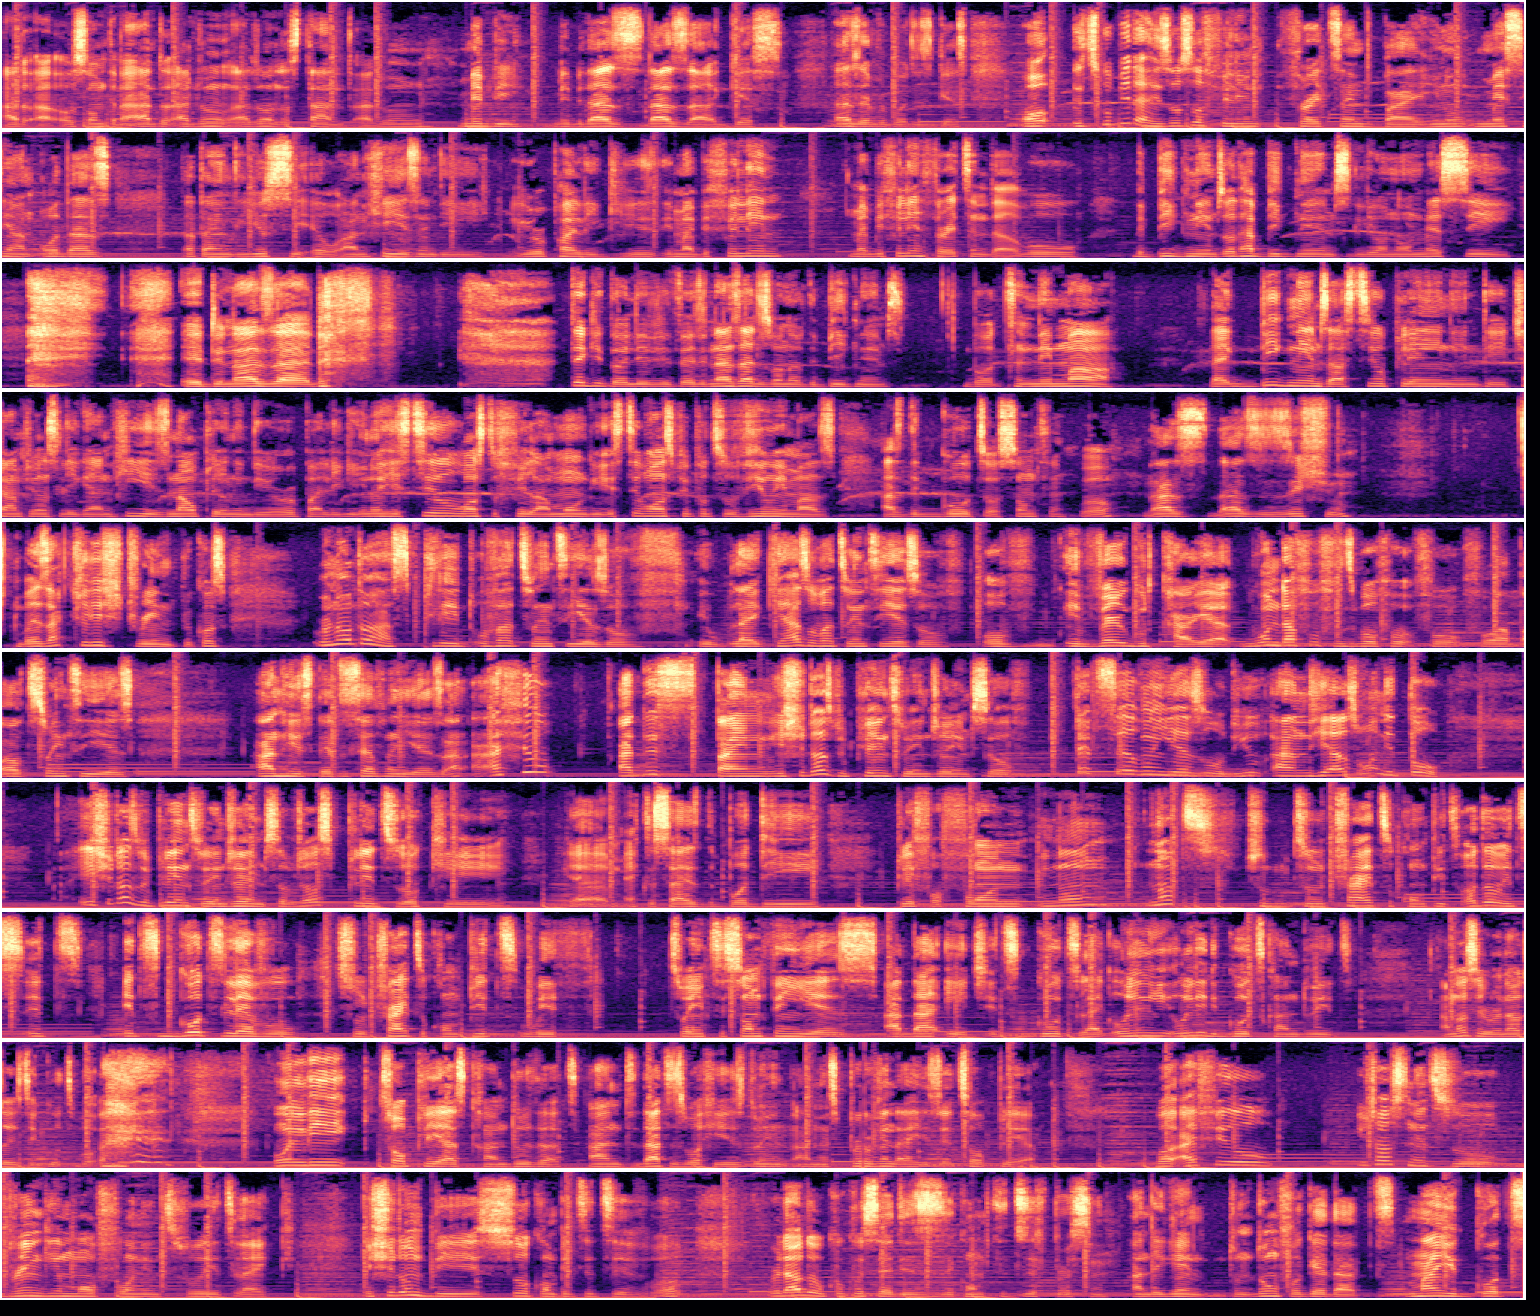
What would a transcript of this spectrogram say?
uh, or something. I don't, I don't, I don't understand. I don't. Maybe, maybe that's that's our guess. That's everybody's guess. Or it could be that he's also feeling threatened by you know Messi and others that are in the UCL and he is in the Europa League. He, he might be feeling, might be feeling threatened that oh the big names, other big names, Lionel Messi, Eden Hazard. take it or leave it. Eden Hazard is one of the big names, but Neymar, like big names, are still playing in the Champions League, and he is now playing in the Europa League. You know, he still wants to feel among. He still wants people to view him as as the goat or something. Well, that's that's his issue. But it's actually strange because Ronaldo has played over 20 years of like he has over 20 years of of a very good career, wonderful football for for for about 20 years and he's 37 years. And I feel at this time he should just be playing to enjoy himself. 37 years old, you and he has won it all. He should just be playing to enjoy himself. Just play to okay, yeah, exercise the body, play for fun, you know, not to, to try to compete. Although it's it's it's goat level to try to compete with 20 something years at that age. It's goat like only only the goats can do it. I'm not saying Ronaldo is the goat, but only top players can do that, and that is what he is doing, and it's proving that he's a top player. But I feel you just need to bring in more fun into it. Like it shouldn't be so competitive. Well, Ronaldo Kuku said he's a competitive person, and again, don't, don't forget that Man U got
